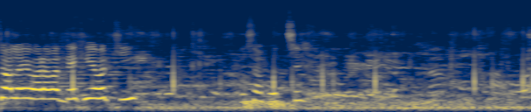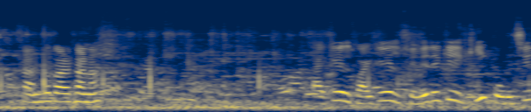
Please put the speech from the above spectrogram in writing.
চলো এবার আবার দেখি এবার কি এসব হচ্ছে। কাণ্ড কারখানা। সাইকেল ফাইকেল ফেলে রেখে কি করেছে?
